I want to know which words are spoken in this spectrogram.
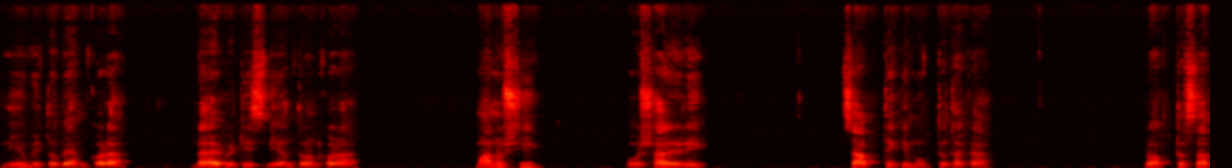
নিয়মিত ব্যায়াম করা, ডায়াবেটিস নিয়ন্ত্রণ করা, মানসিক ও শারীরিক চাপ থেকে মুক্ত থাকা, রক্তচাপ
